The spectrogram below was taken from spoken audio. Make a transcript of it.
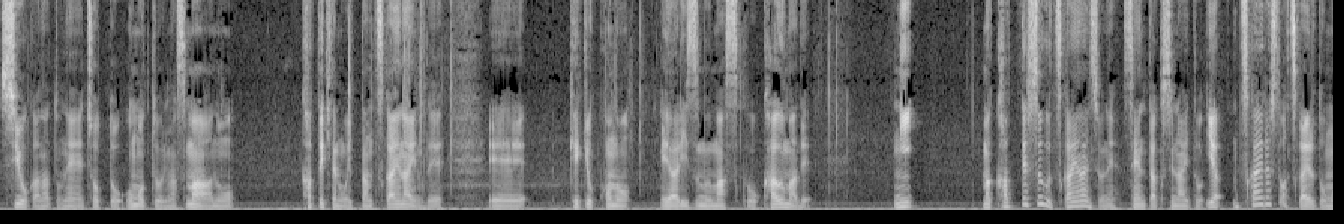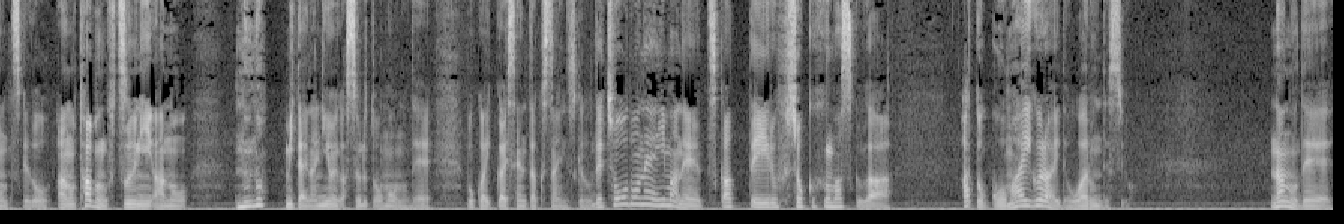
しようかなとね、ちょっと思っております。まあ、あの、買ってきたのが一旦使えないので、えー、結局このエアリズムマスクを買うまでに、まあ、買ってすぐ使えないんですよね。選択しないと。いや、使える人は使えると思うんですけど、あの、多分普通に、あの、布みたいな匂いがすると思うので、僕は一回選択したいんですけど。で、ちょうどね、今ね、使っている不織布マスクが、あと5枚ぐらいで終わるんですよ。なので、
